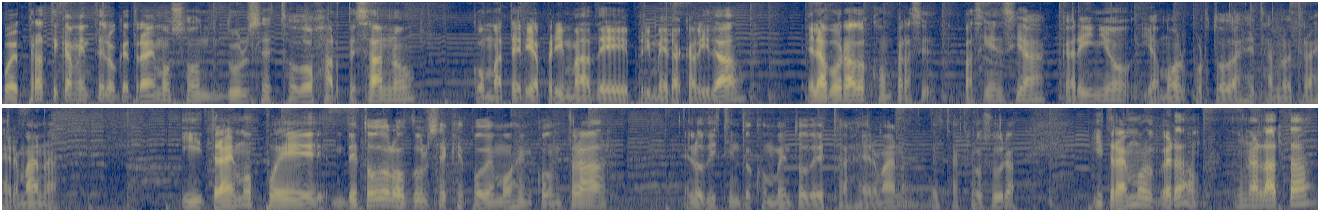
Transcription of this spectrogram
Pues prácticamente lo que traemos son dulces todos artesanos, con materia prima de primera calidad, elaborados con paciencia, cariño y amor por todas estas nuestras hermanas. Y traemos pues de todos los dulces que podemos encontrar en los distintos conventos de estas hermanas, de estas clausuras. Y traemos, ¿verdad? Una lata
